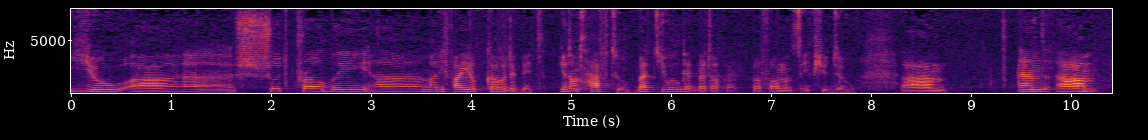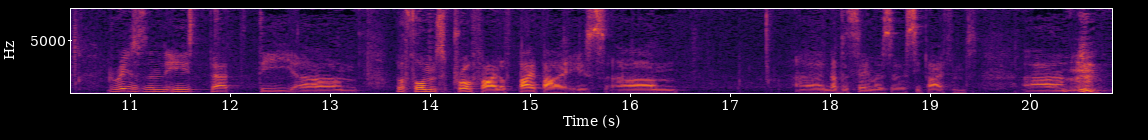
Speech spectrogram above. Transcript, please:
you uh, should probably uh, modify your code a bit. You don't have to, but you will get better performance if you do. Um, and um, the reason is that the um, performance profile of PyPy is um, uh, not the same as uh, CPython's. Um,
